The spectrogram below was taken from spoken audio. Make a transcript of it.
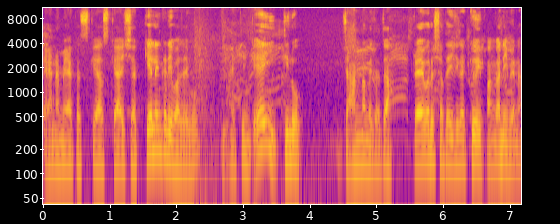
অ্যান্ড আমি আজকে আজকে আইসা কেলেঙ্কারি বাজাইবো। আই থিঙ্ক এই দিল জাহান নামে যা যা। ড্রাইভারের সাথে এই জায়গায় কেউই পাঙ্গা নিবে না।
